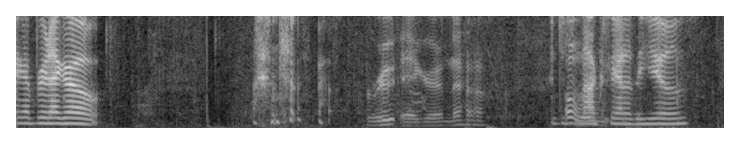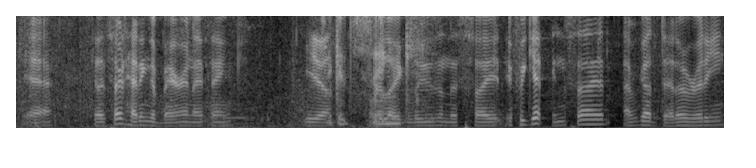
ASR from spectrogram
I got brute aggro. Brute aggro, no. it just Oh, knocks me out of the heels. Yeah. Okay, let's start heading to Baron, I think. Yeah. Sigurd We're like losing this fight. If we get inside, I've got Dead already.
